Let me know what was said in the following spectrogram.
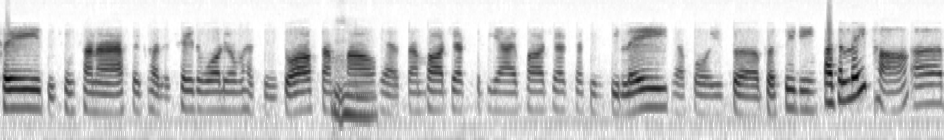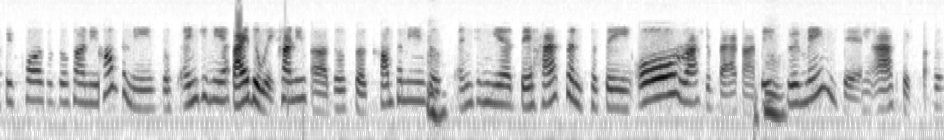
trade between China and Africa, the trade volume has been dropped somehow. Yeah, some projects, the BI projects has been delayed for its uh, proceeding. But later, uh, because of those Chinese companies, those engineers, by the way, Chinese, uh, those uh, companies, those engineers, they haven't saying all rushed back. They remain there in Africa. So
